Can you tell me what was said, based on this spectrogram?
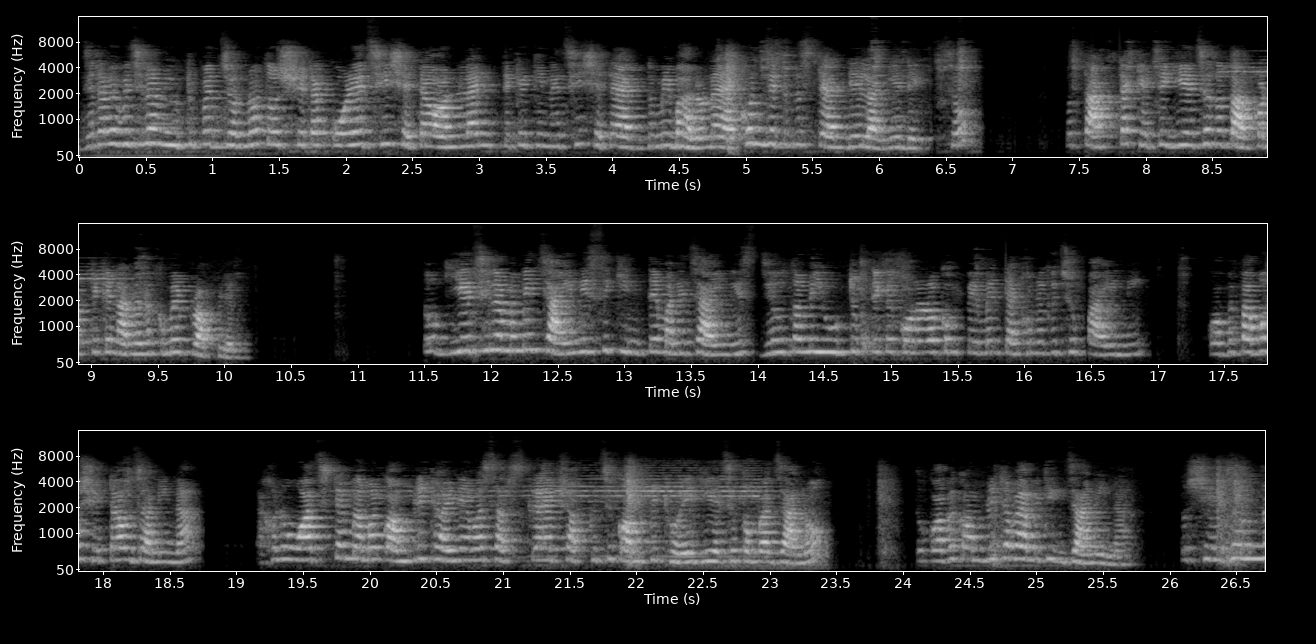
যেটা ভেবেছিলাম ইউটিউবের জন্য। তো সেটা করেছি, সেটা অনলাইন থেকে কিনেছি। সেটা একদমই ভালো না। এখন যেটাতে স্ট্যান্ডে লাগিয়ে দেখছ, তো তারটা কেটে গিয়েছে। তো তারপর থেকে নানা রকমের প্রবলেম তো গিয়েছিলাম আমি চাইনিজই কিনতে মানে চাইনিজ যেহেতু আমি ইউটিউব থেকে কোনো রকম পেমেন্ট এখনও কিছু পাইনি। কবে পাবো সেটাও জানি না। এখনও ওয়াচ টাইম আমার কমপ্লিট হয়নি, আমার সাবস্ক্রাইব সবকিছু কমপ্লিট হয়ে গিয়েছে, তোমরা জানো। তো কবে কমপ্লিট হবে আমি ঠিক জানি না। তো সেই জন্য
